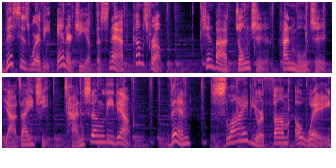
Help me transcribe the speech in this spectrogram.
This is where the energy of the snap comes from. 先把中指和拇指压在一起，产生力量。Then, slide your thumb away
